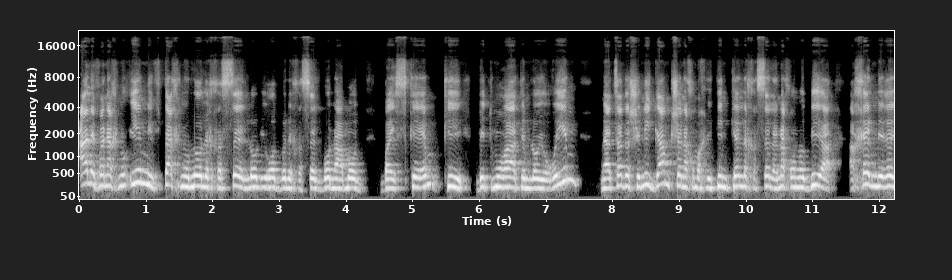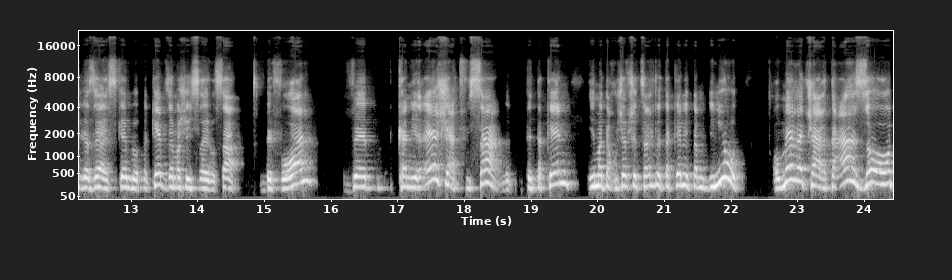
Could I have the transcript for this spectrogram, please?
א', אנחנו אם הבטחנו לא לחסל, לא לראות ולחסל, בוא נעמוד בהסכם, כי בתמורה אתם לא יורים. מהצד השני, גם כשאנחנו מחליטים כן לחסל, אנחנו נודיע, החל מרגע זה ההסכם לא תקף, זה מה שישראל עושה בפועל, וכנראה שהתפיסה, תתקן אם אתה חושב שצריך לתקן את המדיניות, אומרת שההרתעה הזאת,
